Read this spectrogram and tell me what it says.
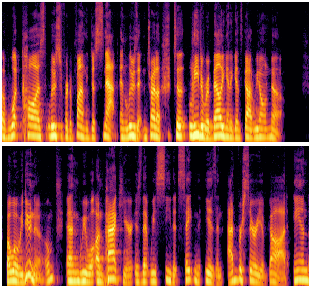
of what caused lucifer to finally just snap and lose it and try to, to lead a rebellion against god we don't know. But what we do know and we will unpack here is that we see that satan is an adversary of god and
